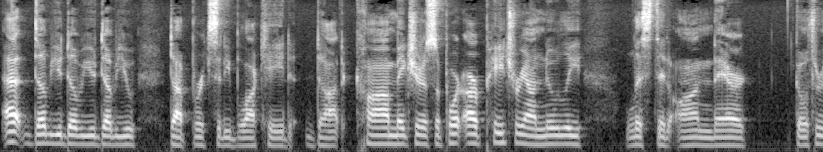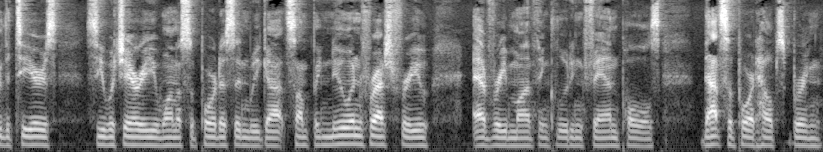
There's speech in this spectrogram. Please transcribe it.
at www.brickcityblockade.com. Make sure to support our Patreon newly listed on there. Go through the tiers, see which area you want to support us in. We got something new and fresh for you every month, including fan polls that support helps bring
